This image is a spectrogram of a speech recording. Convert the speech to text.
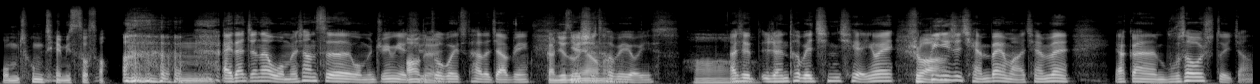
我们冲前面搜搜。哎，但真的，我们上次我们 Dream 也去做过一次他的嘉宾，感觉怎么样？也是特别有意思。哦，而且人特别亲切，因为是吧？毕竟是前辈嘛，前辈약간무서울수도있잖아，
